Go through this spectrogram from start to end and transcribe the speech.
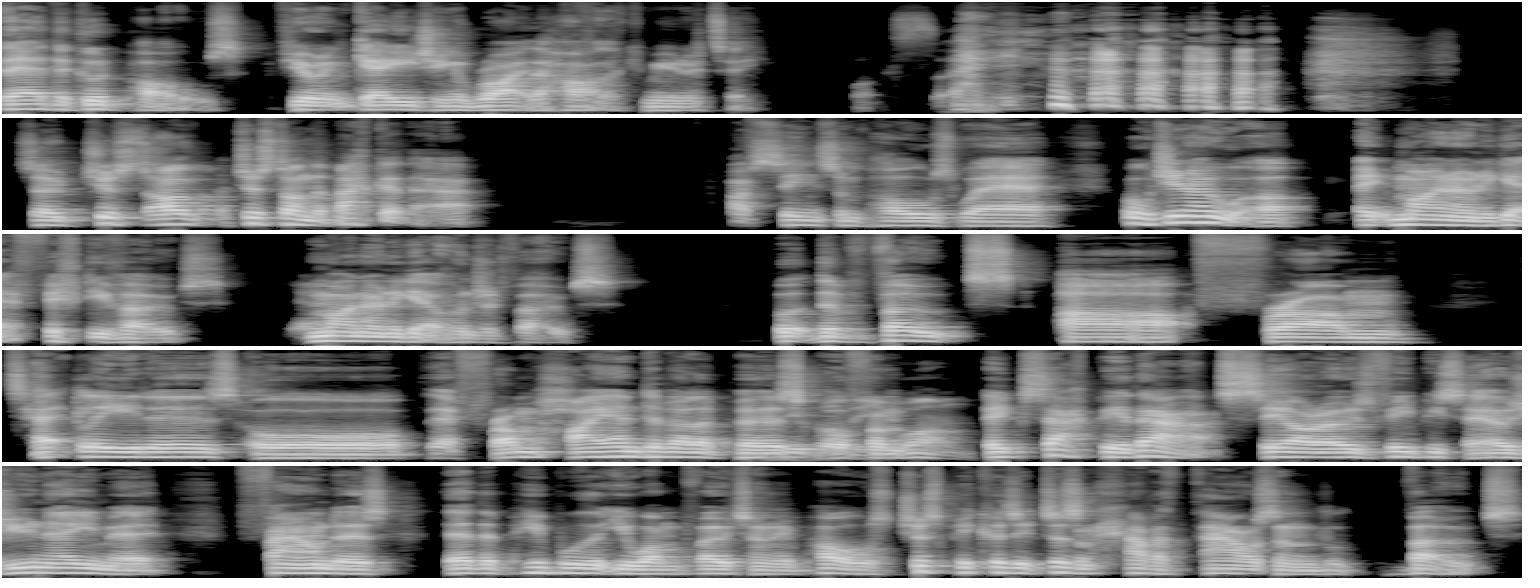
they're the good polls. If you're engaging right at the heart of the community. What to say? So just on just on the back of that, I've seen some polls where, well, do you know what? It might only get 50 votes. It might only get 100 votes. But the votes are from tech leaders or they're from high-end developers People or from want. exactly that CROs, VP sales, you name it, founders. They're the people that you want voting on your polls. Just because it doesn't have a thousand votes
